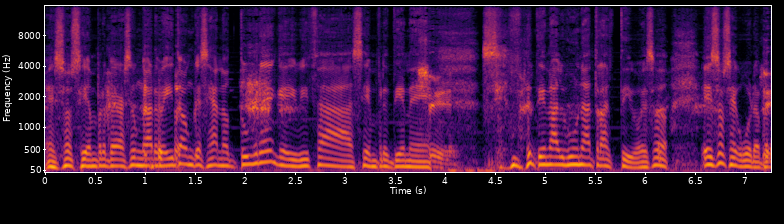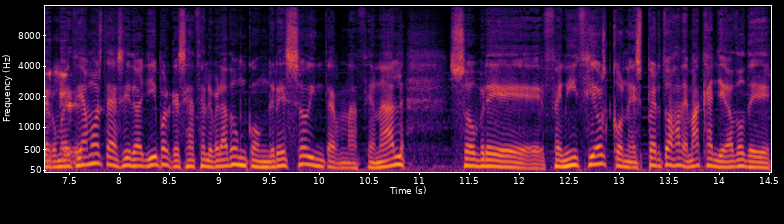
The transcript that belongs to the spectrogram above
eso siempre pegarse un garbeito, aunque sea en octubre, que Ibiza siempre tiene, siempre tiene algún atractivo, eso, eso seguro. Pero Sí, como sí. decíamos, te has ido allí porque se ha celebrado un congreso internacional sobre fenicios con expertos además que han llegado de,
